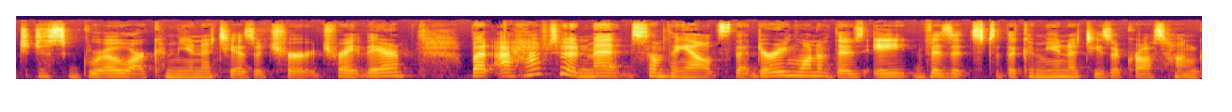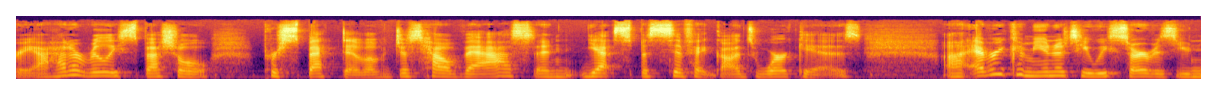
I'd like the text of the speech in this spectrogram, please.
just grow our community as a church right there. But I have to admit something else that during one of those eight visits to the communities across Hungary, I had a really special perspective of just how vast and yet specific God's work is. Uh, every community we serve is unique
